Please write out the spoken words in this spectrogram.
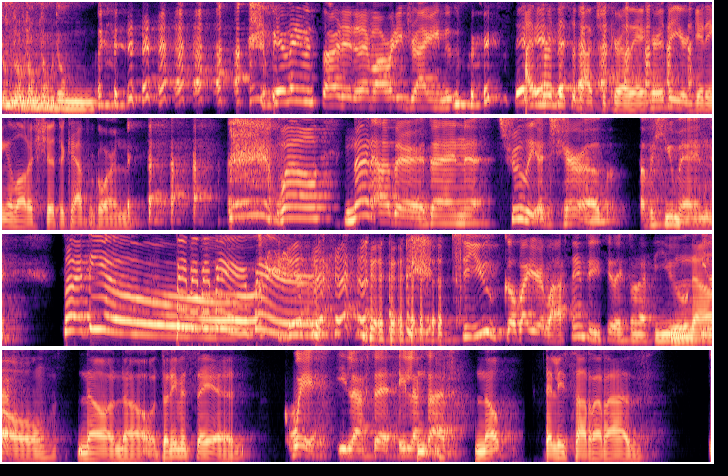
We haven't even started, and I'm already dragging this person. I've heard this about you, Curly. I heard that you're getting a lot of shit to Capricorns. well, none other than truly a cherub of a human. Tonatiuh! Do you go by your last name? Do you say like Tonatiuh? No, no, no. Don't even say it. Wait, Ilazar. Ilazar. Nope. Elizarraraz.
